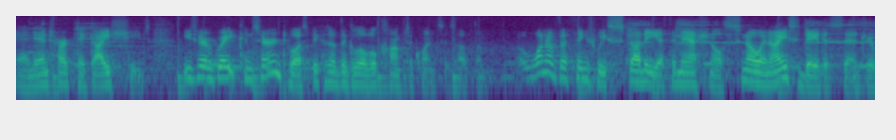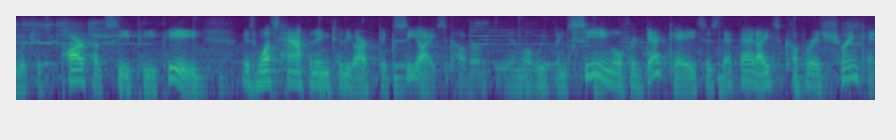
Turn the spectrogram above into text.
and Antarctic ice sheets. These are of great concern to us because of the global consequences of them. One of the things we study at the National Snow and Ice Data Center, which is part of CPP, is what's happening to the Arctic sea ice cover. And what we've been seeing over decades is that that ice cover is shrinking.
